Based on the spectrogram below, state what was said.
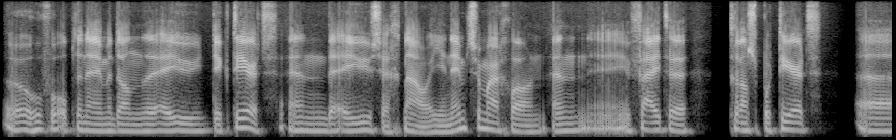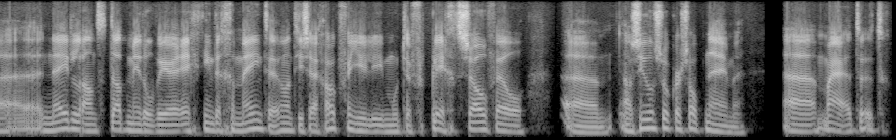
hoeven op te nemen dan de EU dicteert. En de EU zegt, nou, je neemt ze maar gewoon. En in feite transporteert Nederland dat middel weer richting de gemeente. Want die zeggen ook van jullie moeten verplicht zoveel asielzoekers opnemen. Uh, maar het, het,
